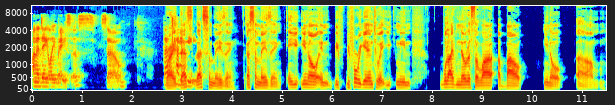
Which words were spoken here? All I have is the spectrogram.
on a daily basis? So that's right. That's that's amazing. That's amazing. And you, you know, and be- before we get into it, you, I mean, what I've noticed a lot about you know um,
